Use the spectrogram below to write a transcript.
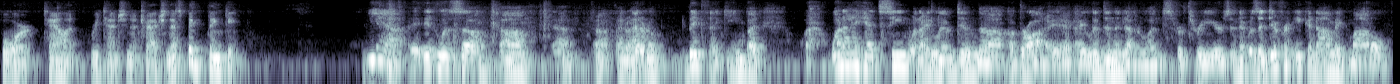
for talent retention attraction. That's big thinking. Yeah, it, was. Um, um, uh, uh, I don't. I don't know. Big thinking, but what I had seen when I lived in uh, abroad, I, I, lived in the Netherlands for three years, and there was a different economic model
